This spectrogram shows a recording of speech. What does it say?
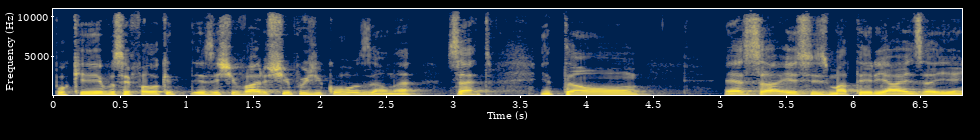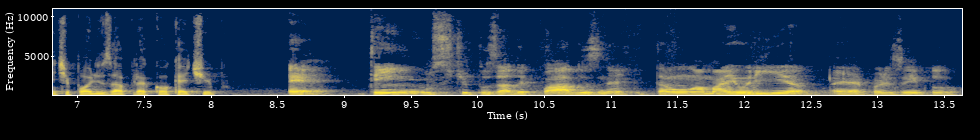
Porque você falou que existe vários tipos de corrosão, né? Certo? Então, essa, esses materiais aí a gente pode usar para qualquer tipo? É, tem os tipos adequados, né? Então, a maioria, é, por exemplo,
